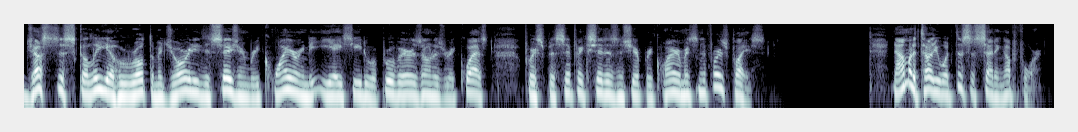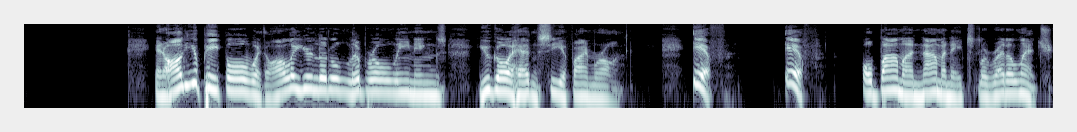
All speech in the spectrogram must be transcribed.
Justice Scalia who wrote the majority decision requiring the EAC to approve Arizona's request for specific citizenship requirements in the first place. Now, I'm going to tell you what this is setting up for. And all you people with all of your little liberal leanings, you go ahead and see if I'm wrong. If, if Obama nominates Loretta Lynch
